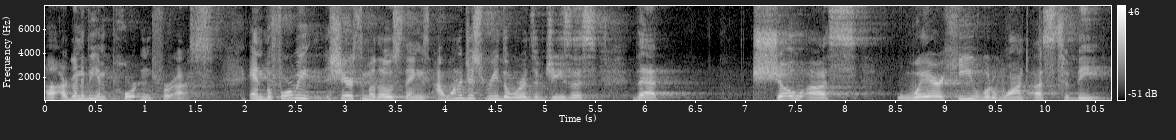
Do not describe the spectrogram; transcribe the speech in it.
uh, are going to be important for us. And before we share some of those things, I want to just read the words of Jesus that show us where he would want us to be.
